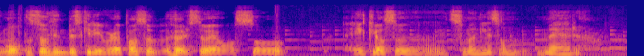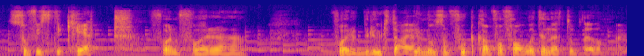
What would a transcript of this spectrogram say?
Måten som hun beskriver det på, så høres jo også egentlig også ut som en litt sånn mer sofistikert form for uh, forbruk, da. Eller noe som fort kan forfalle til nettopp det, da.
